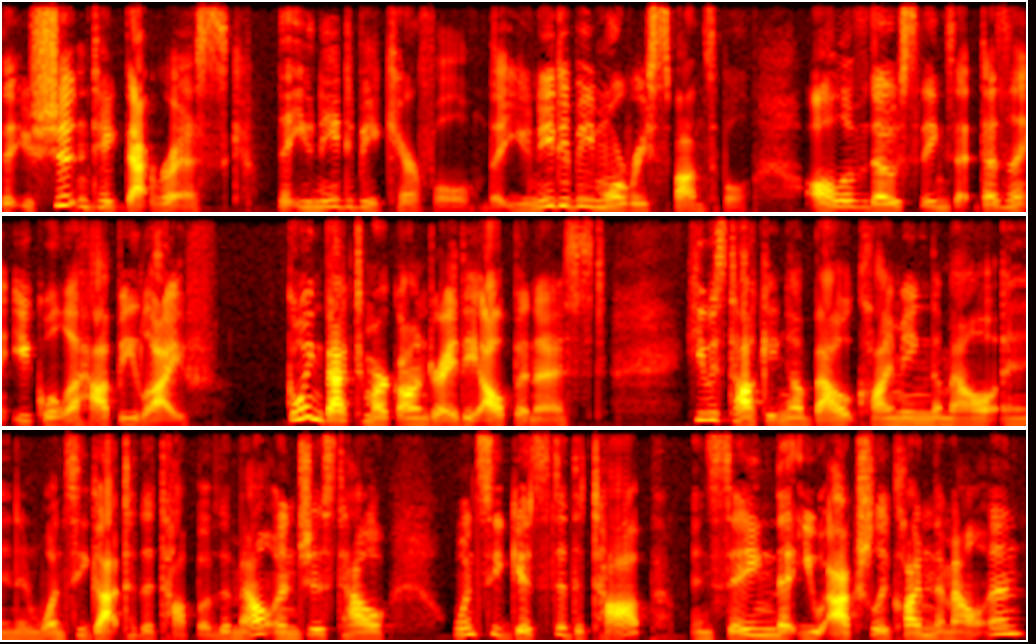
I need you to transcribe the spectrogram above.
that you shouldn't take that risk, that you need to be careful, that you need to be more responsible, all of those things that doesn't equal a happy life. Going back to Marc Andre, the alpinist, he was talking about climbing the mountain and once he got to the top of the mountain, just how once he gets to the top and saying that you actually climb the mountain,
